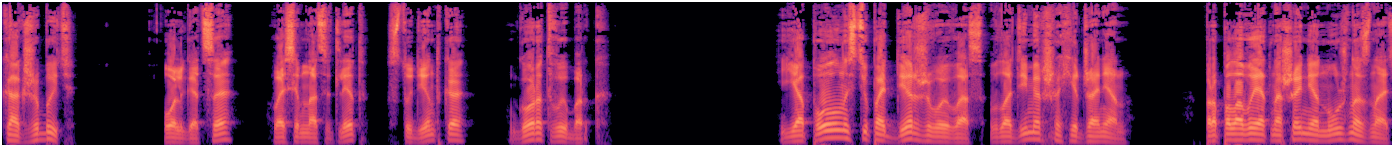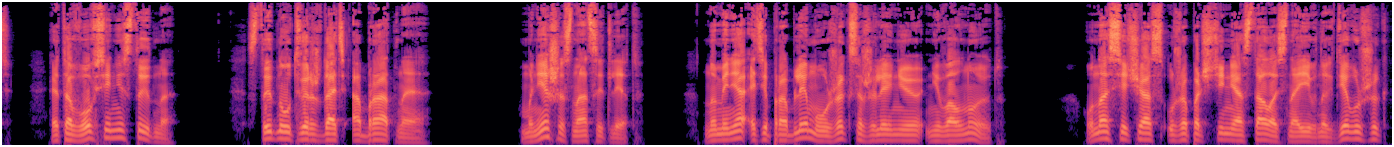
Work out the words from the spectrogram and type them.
Как же быть? Ольга Ц., 18 лет, студентка, город Выборг. Я полностью поддерживаю вас, Владимир Шахиджанян. Про половые отношения нужно знать. Это вовсе не стыдно стыдно утверждать обратное. Мне 16 лет, но меня эти проблемы уже, к сожалению, не волнуют. У нас сейчас уже почти не осталось наивных девушек,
